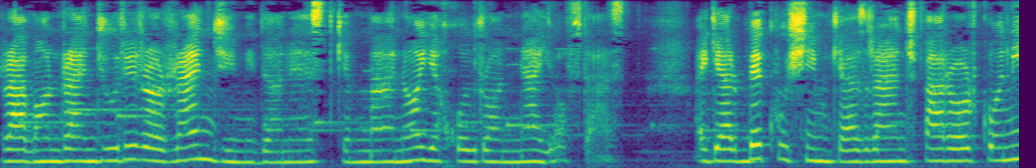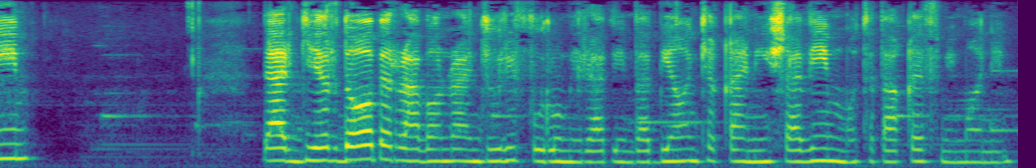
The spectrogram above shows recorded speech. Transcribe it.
روان رنجوری را رنجی می‌دانست که معنای خود را نیافته است. اگر بکوشیم که از رنج فرار کنیم در گرداب روان رنجوری فرو می رویم و بیان که غنی شویم متوقف می مانیم.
